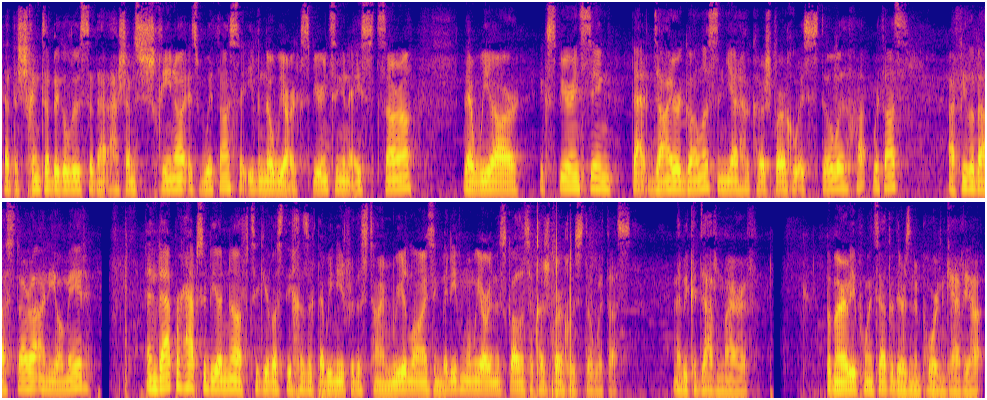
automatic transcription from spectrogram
that the Shchinta Bigalusa, that Hashem's Shechina is with us, that even though we are experiencing an Eis Tzara, that we are experiencing that dire gullus, and yet Hakadosh Baruch Hu is still with, with us. Afila ba'astara ani omed. And that perhaps would be enough to give us the chizuk that we need for this time, realizing that even when we are in this gullus, Hakadosh Baruch Hu is still with us, and that we could daven Ma'ariv. But my points out that there's an important caveat.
